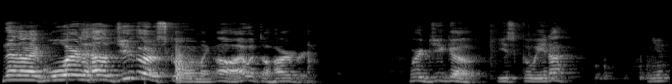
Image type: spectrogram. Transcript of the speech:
And then they're like, well, where the hell did you go to school? I'm like, oh, I went to Harvard. Where'd you go? East Coweta? You...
